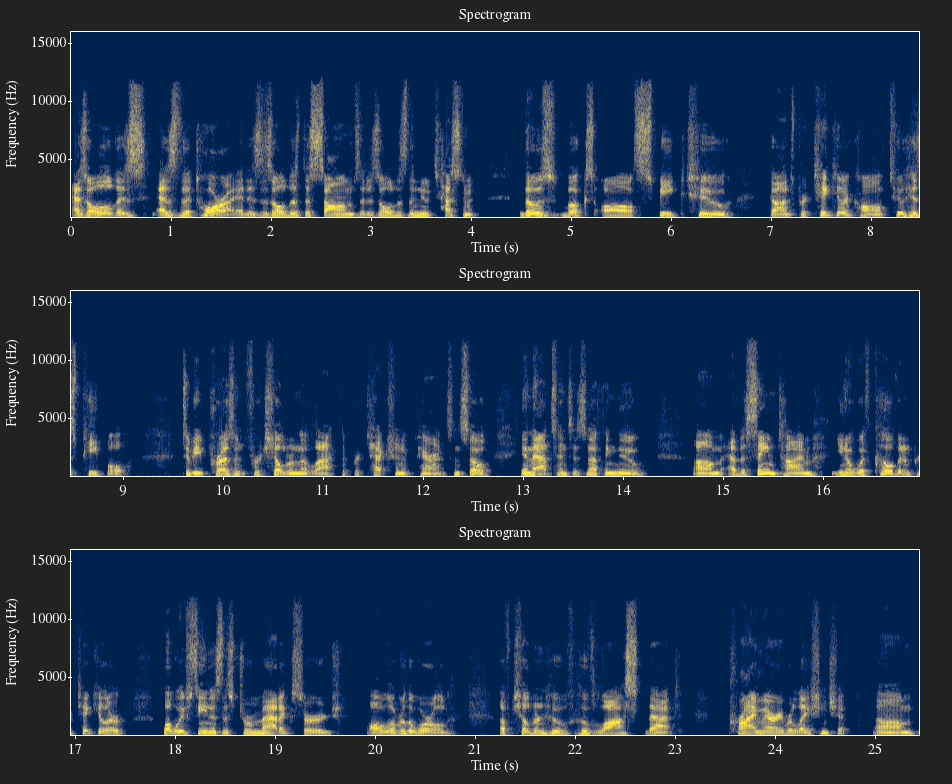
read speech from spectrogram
as old as, as the Torah, it is as old as the Psalms, it is as old as the New Testament. Those books all speak to God's particular call to his people to be present for children that lack the protection of parents. And so, in that sense, it's nothing new. Um, at the same time, you know, with COVID in particular, what we've seen is this dramatic surge all over the world of children who've who've lost that primary relationship. Um,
